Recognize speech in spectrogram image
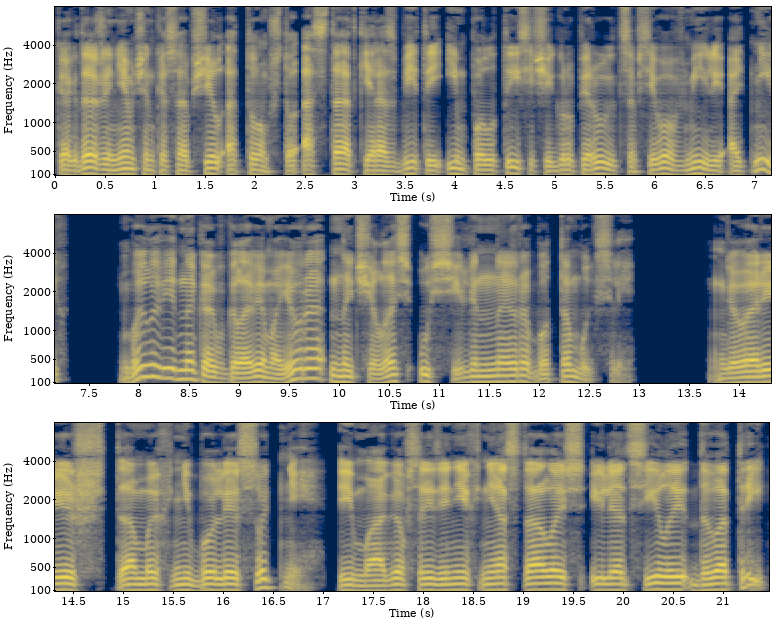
Когда же Немченко сообщил о том, что остатки разбитой им полутысячи группируются всего в миле от них, было видно, как в голове майора началась усиленная работа мысли. «Говоришь, там их не более сотни, и магов среди них не осталось или от силы два-три?»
